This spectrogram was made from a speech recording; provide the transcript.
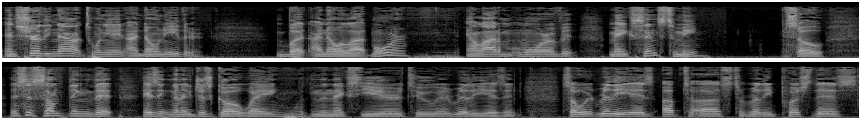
And surely now at 28, I don't either. But I know a lot more, and a lot more of it makes sense to me. So this is something that isn't going to just go away within the next year or two. It really isn't. So it really is up to us to really push this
